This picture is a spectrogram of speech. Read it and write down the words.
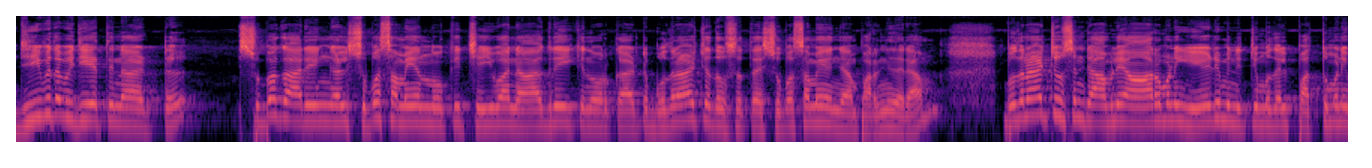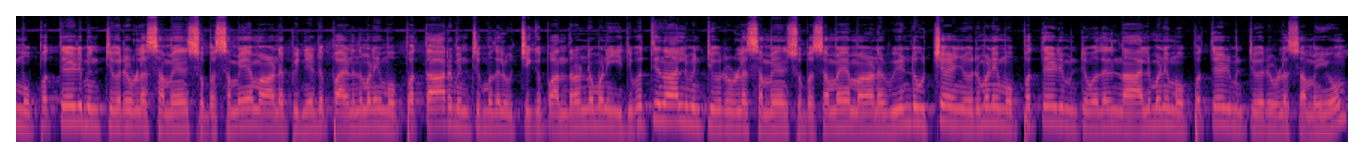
ജീവിത വിജയത്തിനായിട്ട് ശുഭകാര്യങ്ങൾ ശുഭസമയം നോക്കി ചെയ്യുവാൻ ആഗ്രഹിക്കുന്നവർക്കായിട്ട് ബുധനാഴ്ച ദിവസത്തെ ശുഭസമയം ഞാൻ പറഞ്ഞു തരാം. ബുധനാഴ്ച ദിവസം രാവിലെ ആറ് മണി ഏഴ് മിനിറ്റ് മുതൽ പത്ത് മണി മുപ്പത്തേഴ് മിനിറ്റ് വരെയുള്ള സമയം ശുഭസമയമാണ്. പിന്നീട് പതിനൊന്ന് മണി മുപ്പത്താറ് മിനിറ്റ് മുതൽ ഉച്ചയ്ക്ക് പന്ത്രണ്ട് മണി ഇരുപത്തിനാല് മിനിറ്റ് വരെയുള്ള സമയം ശുഭസമയമാണ്. വീണ്ടും ഉച്ച കഴിഞ്ഞ് ഒരു മണി മുപ്പത്തേഴ് മിനിറ്റ് മുതൽ നാല് മണി മുപ്പത്തേഴ് മിനിറ്റ് വരെയുള്ള സമയവും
